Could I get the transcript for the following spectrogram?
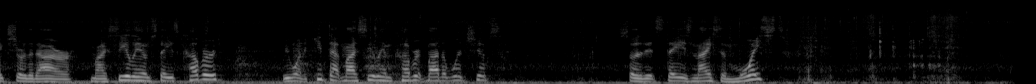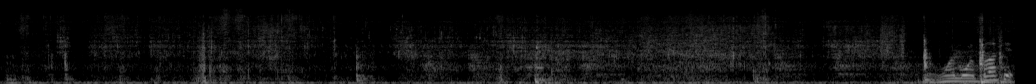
Make sure that our mycelium stays covered. We want to keep that mycelium covered by the wood chips so that it stays nice and moist. One more bucket.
